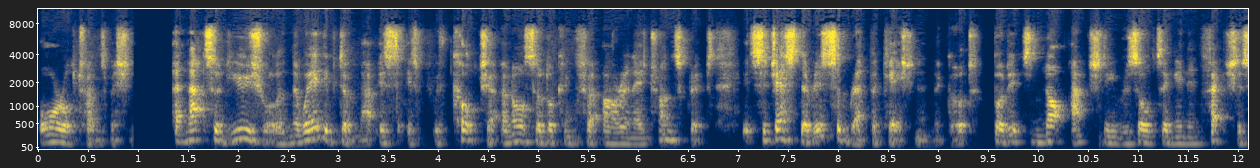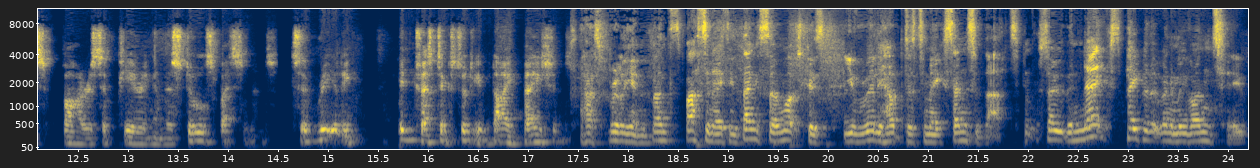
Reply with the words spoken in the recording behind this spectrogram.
oral transmission. And that's unusual. And the way they've done that is, is with culture and also looking for RNA transcripts. It suggests there is some replication in the gut, but it's not actually resulting in infectious virus appearing in the stool specimens. It's a really interesting study of nine patients. That's brilliant. That's fascinating. Thanks so much because you've really helped us to make sense of that. So, the next paper that we're going to move on to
